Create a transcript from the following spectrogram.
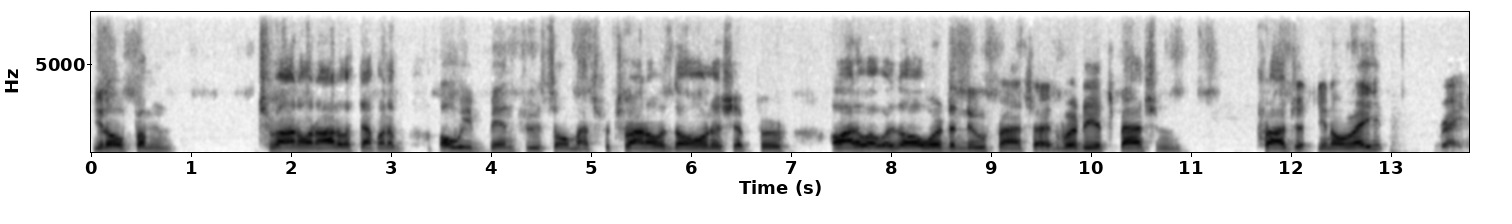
you know, from Toronto and Ottawa standpoint oh, we've been through so much. For Toronto was the ownership. For Ottawa was, oh, we're the new franchise. We're the expansion project, you know, right? Right.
